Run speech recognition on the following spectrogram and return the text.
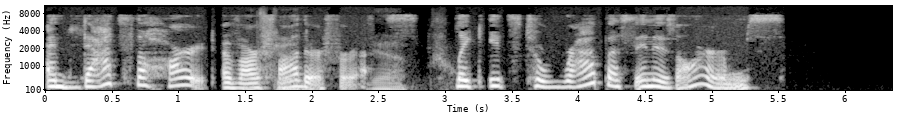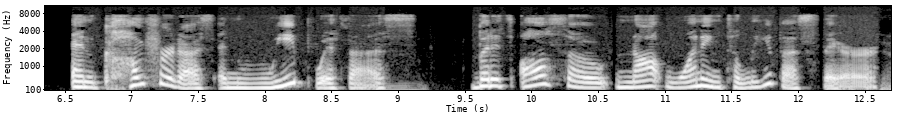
And that's the heart of our Father for us. Yeah. Like it's to wrap us in his arms and comfort us and weep with us, mm. but it's also not wanting to leave us there yeah.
